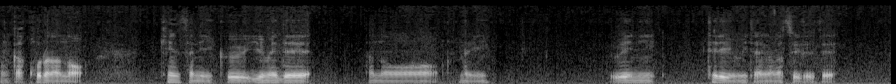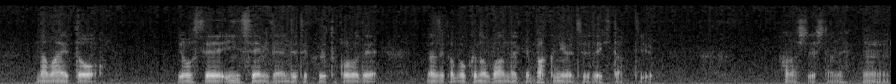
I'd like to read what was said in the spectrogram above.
なんかコロナの検査に行く夢で、あのー何？上にテレビみたいなのがついてて、名前と陽性、陰性みたいなの出てくるところで、なぜか僕の番だけ爆乳で出てきたっていう話でしたね。うん。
